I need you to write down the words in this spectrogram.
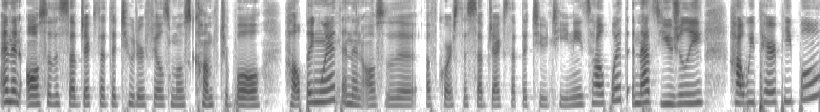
and then also the subjects that the tutor feels most comfortable helping with, and then also the of course the subjects that the tutee needs help with, and that's usually how we pair people,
